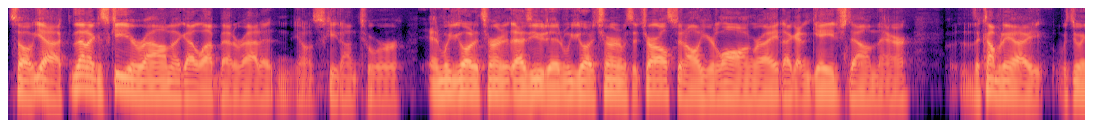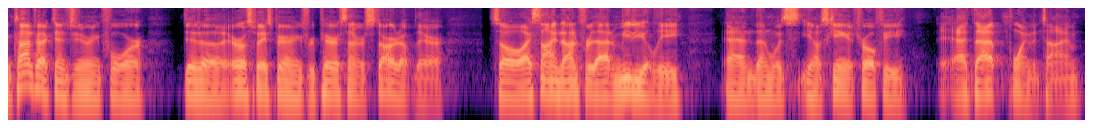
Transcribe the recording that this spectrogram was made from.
So yeah, then I could ski year round. I got a lot better at it, and you know skied on tour. And we go to turn as you did. We go to tournaments at Charleston all year long, right? I got engaged down there. The company I was doing contract engineering for did a aerospace bearings repair center startup there. So I signed on for that immediately and then was you know skiing a trophy at that point in time.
